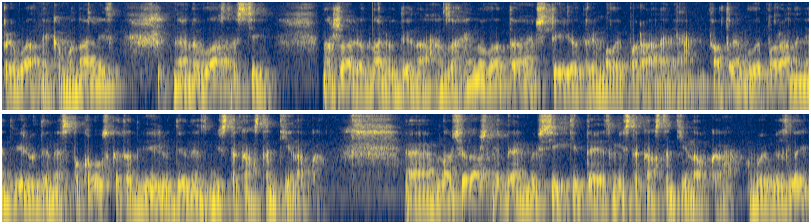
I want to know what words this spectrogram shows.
приватні, комунальні е, власності. На жаль, одна людина загинула та чотири отримали поранення. Отримали поранення дві людини з Покровська та дві людини з міста Константіновка. Е, На вчорашній день ми всіх дітей з міста Константіновка вивезли,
